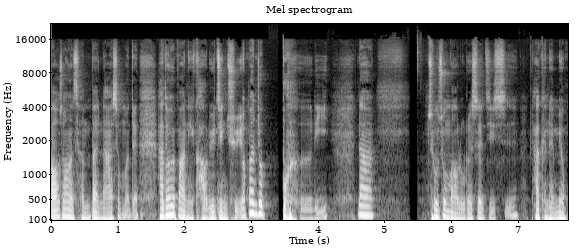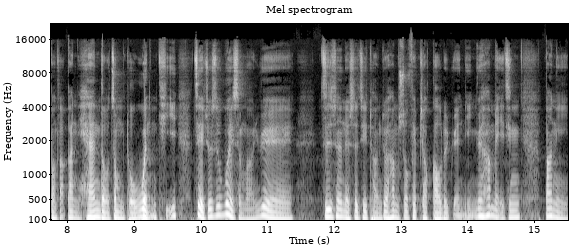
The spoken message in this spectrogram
包装的成本啊什么的，他都会帮你考虑进去，要不然就不合理。那初出茅庐的设计师，他可能没有办法帮你 handle 这么多问题。这也就是为什么越资深的设计团队，他们收费比较高的原因，因为他们已经帮你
